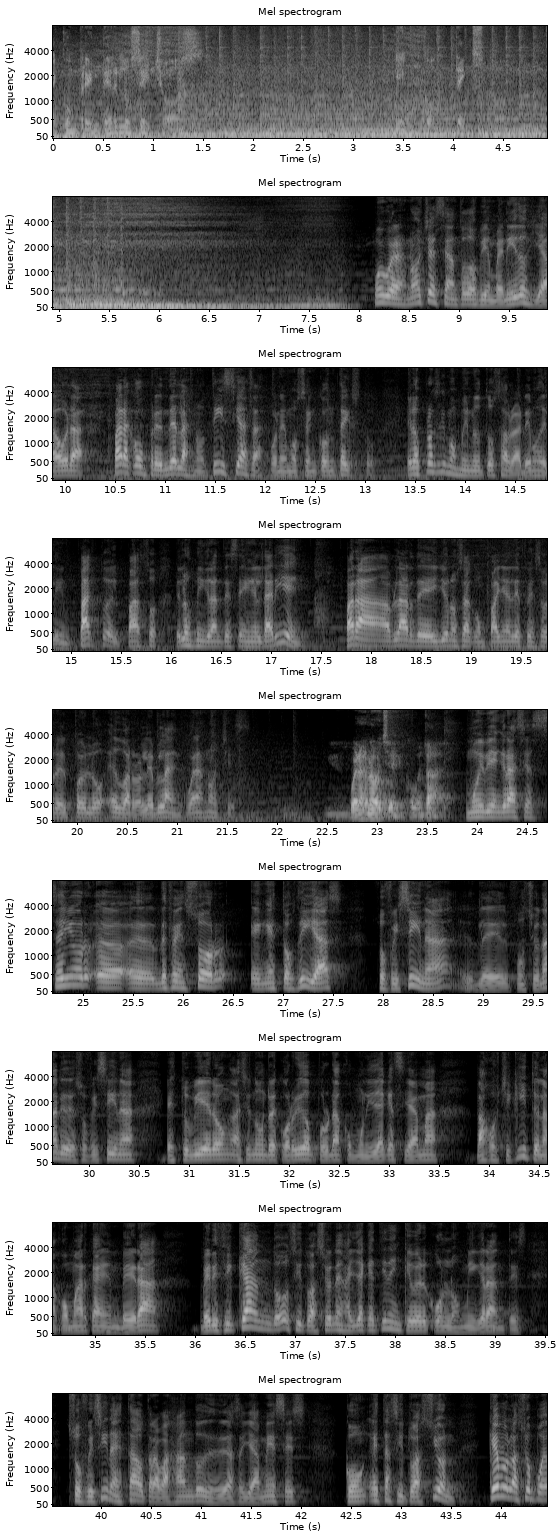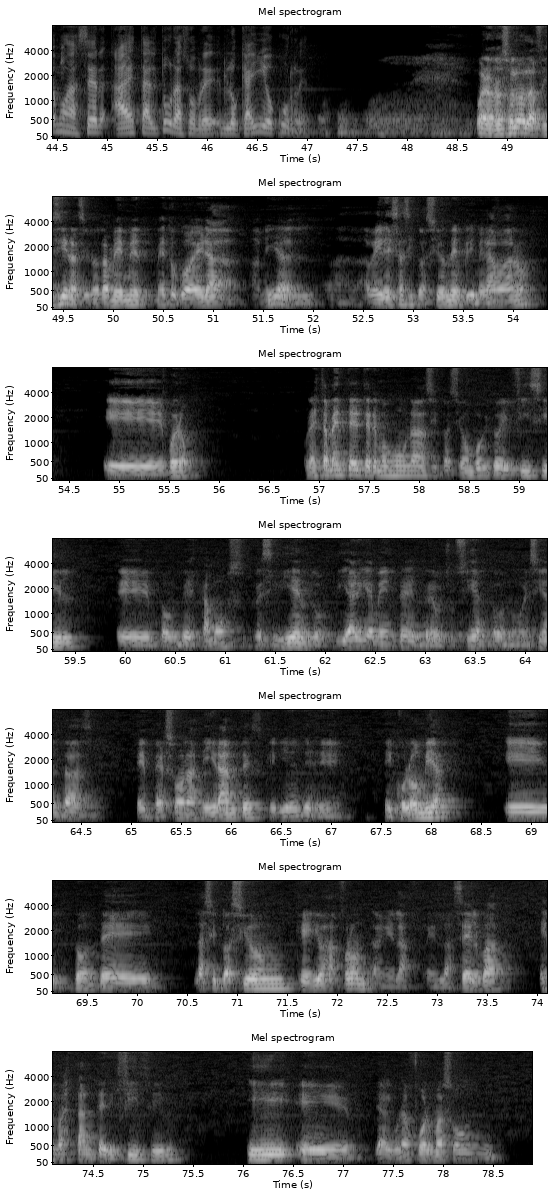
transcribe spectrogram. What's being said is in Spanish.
para comprender los hechos en contexto. Muy buenas noches, sean todos bienvenidos y ahora para comprender las noticias las ponemos en contexto. En los próximos minutos hablaremos del impacto del paso de los migrantes en el Darién. Para hablar de ello nos acompaña el defensor del pueblo, Eduardo Leblanc. Buenas noches. Buenas noches, ¿cómo está? Muy bien, gracias. Señor eh, eh, defensor, en estos días su oficina, el funcionario de su oficina, estuvieron haciendo un recorrido por una comunidad que se llama Bajo Chiquito, en la comarca en Verá, verificando situaciones allá que tienen que ver con los migrantes. Su oficina ha estado trabajando desde hace ya meses con esta situación. ¿Qué evaluación podemos hacer a esta altura sobre lo que allí ocurre? Bueno, no solo la oficina, sino también me, tocó ir a, mí a, ver esa situación de primera mano. Eh, bueno, honestamente tenemos una situación un poquito difícil eh, donde estamos recibiendo diariamente entre 800 y 900 personas migrantes que vienen desde Colombia, eh, donde la situación que ellos afrontan en la, en la selva es bastante difícil y eh, de alguna forma son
